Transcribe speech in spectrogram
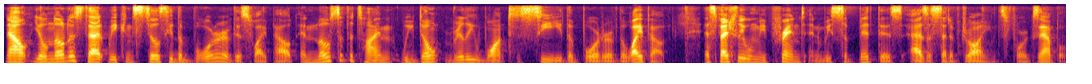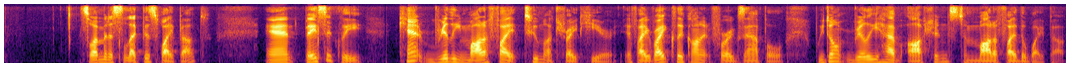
Now, you'll notice that we can still see the border of this wipeout, and most of the time, we don't really want to see the border of the wipeout, especially when we print and we submit this as a set of drawings, for example. So I'm going to select this wipeout, and basically, can't really modify it too much right here. If I right click on it, for example, we don't really have options to modify the wipeout.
